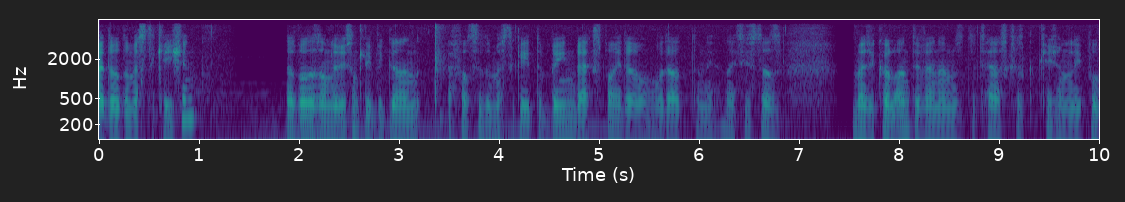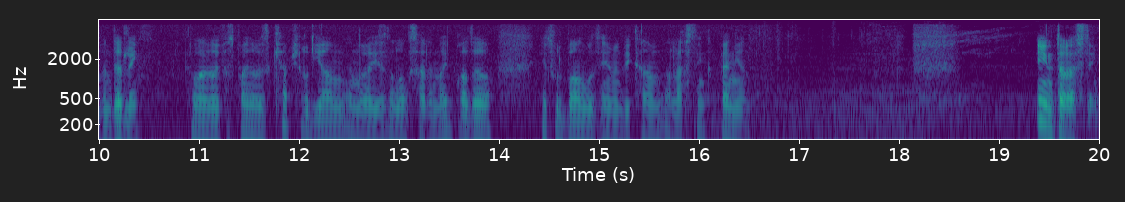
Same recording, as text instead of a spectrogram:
spider domestication. Netbot has only recently begun efforts to domesticate the Baneback spider. Without the Night Sister's magical antivenoms, the task has occasionally proven deadly. However, if a spider is captured young and raised alongside a Night Brother, it will bond with him and become a lasting companion. Interesting.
